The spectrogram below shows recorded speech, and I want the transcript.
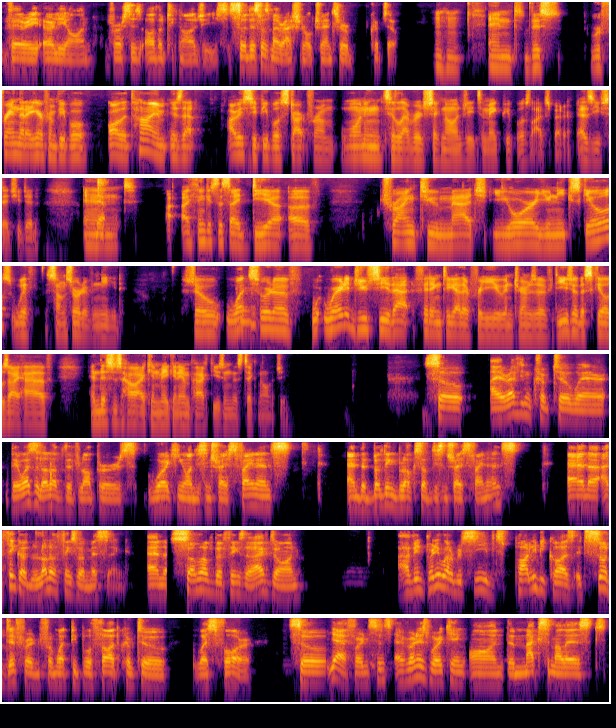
very early on versus other technologies. So this was my rationale to enter crypto. Mm-hmm. And this refrain that I hear from people all the time is that obviously people start from wanting to leverage technology to make people's lives better, as you said you did. And yeah. I think it's this idea of trying to match your unique skills with some sort of need. So, what mm-hmm. sort of where did you see that fitting together for you in terms of these are the skills I have, and this is how I can make an impact using this technology? So, I arrived in crypto where there was a lot of developers working on decentralized finance and the building blocks of decentralized finance. And uh, I think a lot of things were missing. And some of the things that I've done have been pretty well received, partly because it's so different from what people thought crypto was for. So, yeah, for instance, everyone is working on the maximalist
